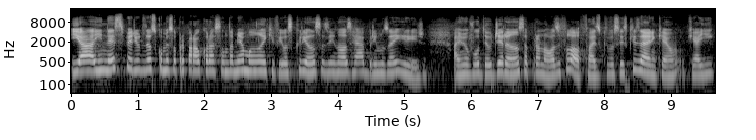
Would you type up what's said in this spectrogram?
E aí, nesse período, Deus começou a preparar o coração da minha mãe, que viu as crianças, e nós reabrimos a igreja. Aí, meu avô deu de herança para nós e falou: ó, faz o que vocês quiserem, que, é, que aí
